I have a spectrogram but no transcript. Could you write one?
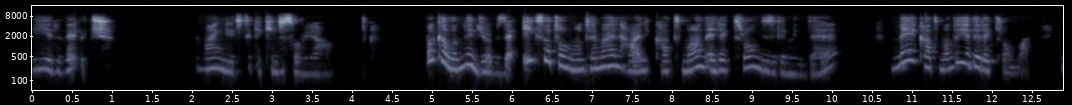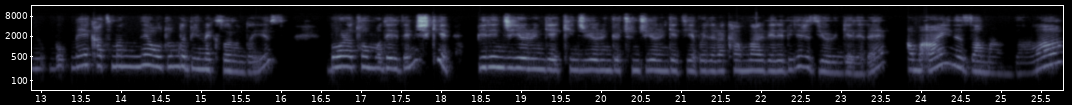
1 ve 3. Hemen geçtik ikinci soruya. Bakalım ne diyor bize? X atomunun temel hal katman elektron diziliminde M katmanında 7 elektron var. Bu M katmanının ne olduğunu da bilmek zorundayız. Bohr atom modeli demiş ki birinci yörünge, ikinci yörünge, üçüncü yörünge diye böyle rakamlar verebiliriz yörüngelere. Ama aynı zamanda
